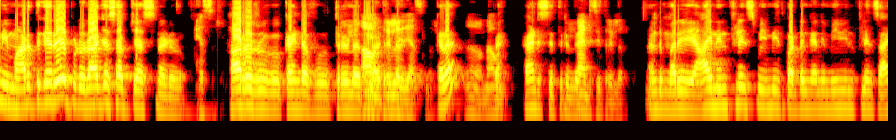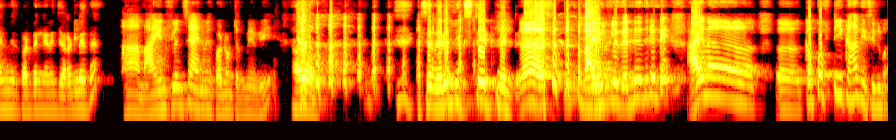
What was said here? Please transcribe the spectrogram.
మీ మారుతి గారే ఇప్పుడు రాజా సాబ్ చేస్తున్నాడు. Horror kind of thriller thriller చేస్తున్నారు కదా? ఫ్యాంటసీ థ్రిల్లర్ ఫ్యాంటసీ థ్రిల్లర్ అంటే మరి ఆయన ఇన్ఫ్లుయెన్స్ మీ మీద పడ్డం కానీ మీ ఇన్ఫ్లుయెన్స్ ఆయన మీద పడ్డం కానీ జరగలేదా? నా ఇన్ఫ్లుయెన్స్ ఆయన మీద పడి ఉంటుంది maybe. Oh. It's very big statement నా ఇన్ఫ్లుయెన్స్ అంటే ఎందుకంటే ఆయన కప్ ఆఫ్ టీ కాదు ఈ సినిమా.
